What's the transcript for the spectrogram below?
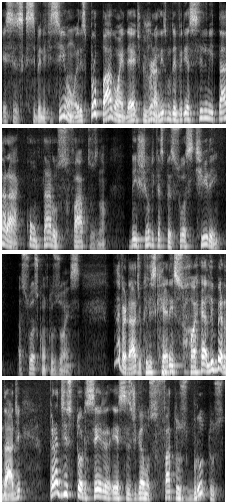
Esses que se beneficiam, eles propagam a ideia de que o jornalismo deveria se limitar a contar os fatos, não? deixando que as pessoas tirem as suas conclusões. E, na verdade, o que eles querem só é a liberdade para distorcer esses, digamos, fatos brutos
